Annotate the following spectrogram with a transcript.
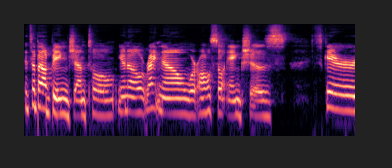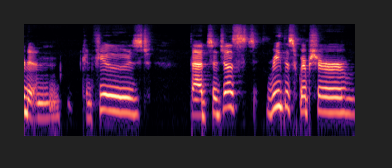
it's about being gentle. You know, right now we're all so anxious scared and confused that to just read the scripture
